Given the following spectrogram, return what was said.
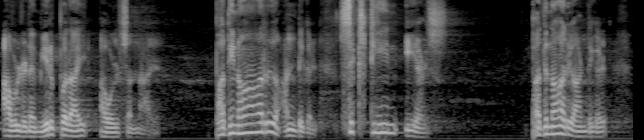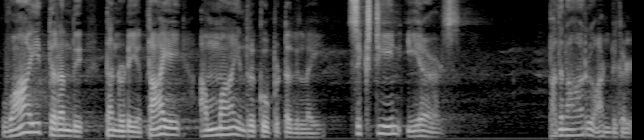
அவளிடம் இருப்பதாய் அவள் சொன்னாள். பதினாறு ஆண்டுகள் சிக்ஸ்டீன் இயர்ஸ் பதினாறு ஆண்டுகள் வாய் திறந்து தன்னுடைய தாயை அம்மா என்று கூப்பிட்டதில்லை. சிக்ஸ்டீன் இயர்ஸ் பதினாறு ஆண்டுகள்.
